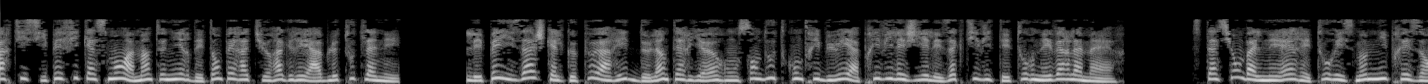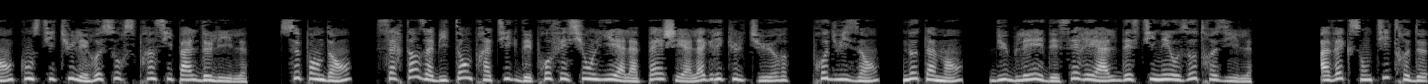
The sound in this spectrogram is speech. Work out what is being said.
participe efficacement à maintenir des températures agréables toute l'année. Les paysages quelque peu arides de l'intérieur ont sans doute contribué à privilégier les activités tournées vers la mer. Stations balnéaires et tourisme omniprésent constituent les ressources principales de l'île. Cependant, certains habitants pratiquent des professions liées à la pêche et à l'agriculture, produisant, notamment, du blé et des céréales destinées aux autres îles. Avec son titre de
